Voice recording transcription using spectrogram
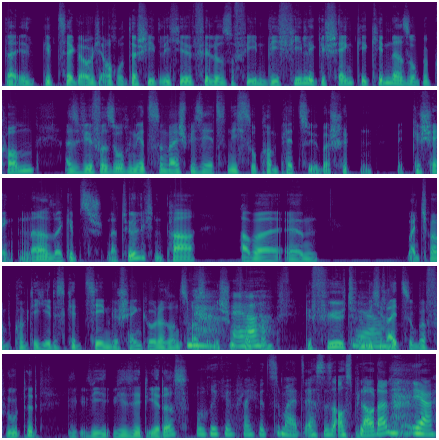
da gibt es ja, glaube ich, auch unterschiedliche Philosophien, wie viele Geschenke Kinder so bekommen. Also wir versuchen jetzt zum Beispiel sie jetzt nicht so komplett zu überschütten mit Geschenken. Ne? Also da gibt es natürlich ein paar, aber ähm, manchmal bekommt ja jedes Kind zehn Geschenke oder sonst was und ist schon ja. vollkommen gefühlt für ja. mich reizüberflutet. Wie, wie seht ihr das? Ulrike, vielleicht willst du mal als erstes ausplaudern. Ja,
